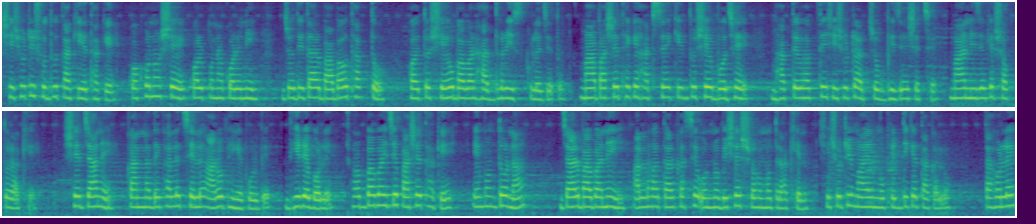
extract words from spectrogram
শিশুটি শুধু তাকিয়ে থাকে। কখনো সে কল্পনা করেনি, যদি তার বাবাও থাকতো, হয়তো সেও বাবার হাত ধরে স্কুলে যেত। মা পাশে থেকে হাঁটছে, কিন্তু সে বোঝে ভাবতে ভাবতে শিশুটার চোখ ভিজে এসেছে। মা নিজেকে শক্ত রাখে। সে জানে কান্না দেখালে ছেলে আরও ভেঙে পড়বে। ধীরে বলে, সব বাবাই যে পাশে থাকে, এমন তো না। যার বাবা নেই, আল্লাহ তার কাছে অন্য বিশেষ সহমত রাখেন। শিশুটি মায়ের মুখের দিকে তাকালো। তাহলে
